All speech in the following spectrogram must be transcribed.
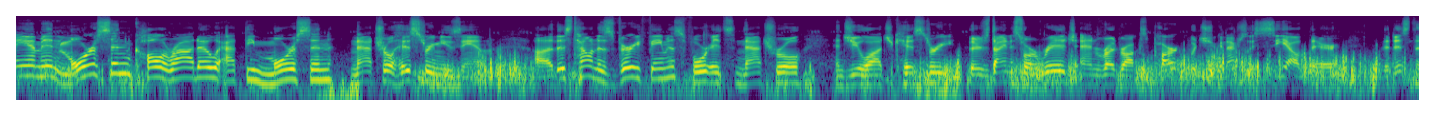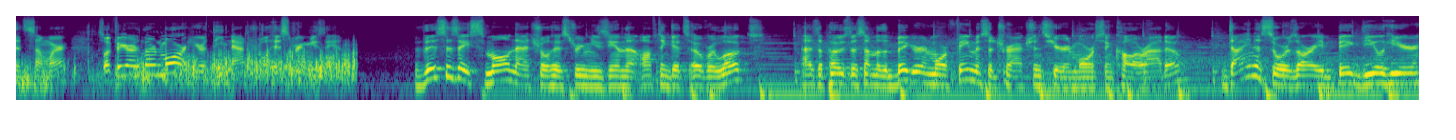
am in Morrison, Colorado at the Morrison Natural History Museum. Uh, this town is very famous for its natural and geologic history. There's Dinosaur Ridge and Red Rocks Park, which you can actually see out there in the distance somewhere. So I figured I'd learn more here at the Natural History Museum. This is a small natural history museum that often gets overlooked, as opposed to some of the bigger and more famous attractions here in Morrison, Colorado. Dinosaurs are a big deal here,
